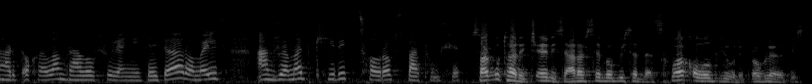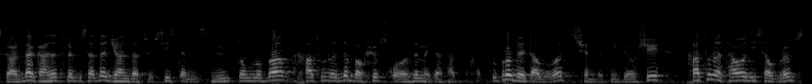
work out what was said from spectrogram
მარტოხელა მრავალშვილიანი დედა რომელიც ამჟამად ქირით ცხოვრობს ბათუმში. საკუთარი ჭერის არარსებობისა და სხვა ყოველდღიური პრობლემების გარდა განათლებისა და ჯანდაცვის სისტემის მიუწვდომლობა ხათუნას და ბავშვებს ყველაზე მეტად აწუხებთ. უფრო დეტალურად შემდეგ ვიდეოში ხათუნა თავად ისაუბრებს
